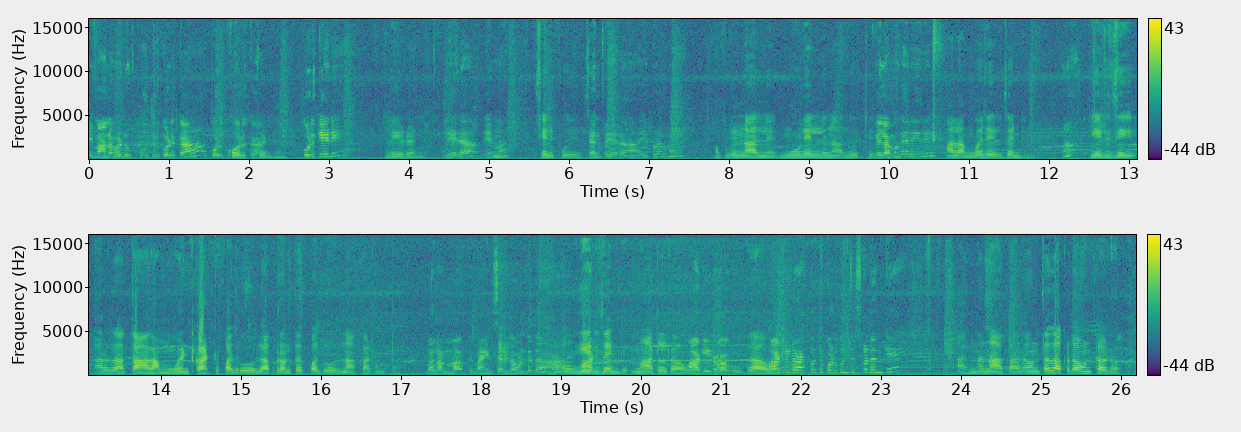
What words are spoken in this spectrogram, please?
ఈ మనవడు కూతురు కొడుక కొడుకు కొడుకు కొడుకేడి? లేడండి. లేరా ఏమ్మా? చనిపోయారు చనిపోయారా? ఎప్పుడమ్మా? అప్పుడు నాలుగు నెలలు మూడు నెలలు నాలుగు వచ్చాయి. వీళ్ళ అమ్మగారు ఏరి వాళ్ళ అమ్మగారు ఎరిదండి. ఆ? ఎరిది వాళ్ళ తా- వాళ్ళ అమ్మ ఇంటికి అంటారు పది రోజులు అక్కడ ఉంటుంది పది రోజులు నా కాడ ఉంటారు. వాళ్ళ అమ్మకి మైండ్ సరిగా ఉండదా? ఎరిదండి. మాటలు రావు. మాటలు రావు. రావు. మాటలు రాకపోతే కొడుకుని చూసుకోవడానికి? అన్న నా కాడ ఉంటుంది అక్కడ ఉంటాడు.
